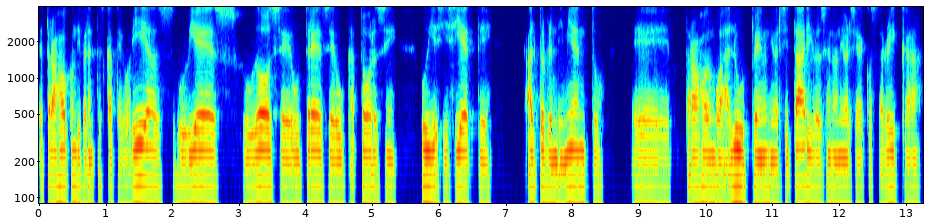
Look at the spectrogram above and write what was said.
He trabajado con diferentes categorías, U10, U12, U13, U14, U17, alto rendimiento. trabajado en Guadalupe, en universitarios, en la Universidad de Costa Rica,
